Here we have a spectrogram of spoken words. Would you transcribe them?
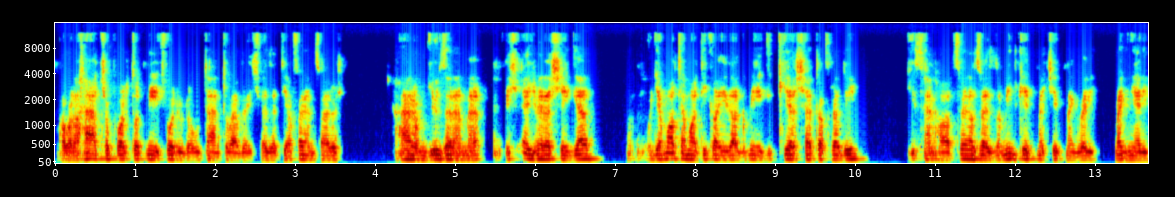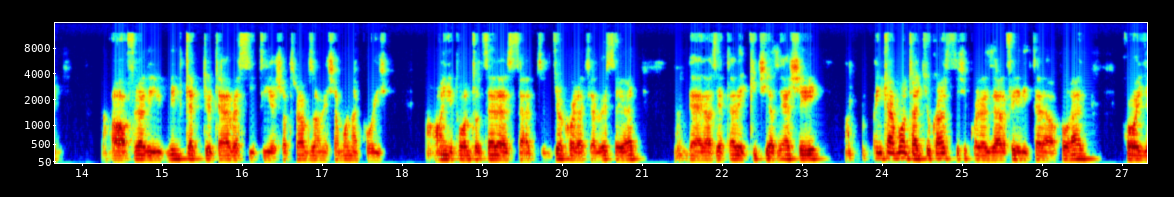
ahol a H csoportot négy forduló után továbbra is vezeti a Ferencváros három győzelemmel és egy vereséggel. Ugye matematikailag még kieshet a Fradi, hiszen ha a Sven mindkét meccsét megveri, megnyeri, a Freddy mindkettőt elveszíti, és a Trabzon és a Monaco is annyi pontot szerez, tehát gyakorlatilag összejöhet, de azért elég kicsi az esély. Inkább mondhatjuk azt, és akkor ezzel félig tele a pohár, hogy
